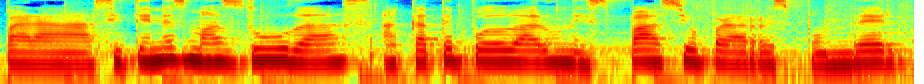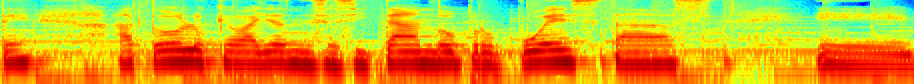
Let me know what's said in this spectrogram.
para si tienes más dudas, acá te puedo dar un espacio para responderte a todo lo que vayas necesitando, propuestas. Eh,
